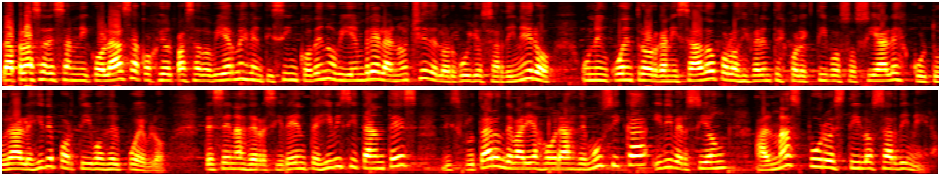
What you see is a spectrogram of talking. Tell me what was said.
La Plaza de San Nicolás acogió el pasado viernes 25 de noviembre la Noche del Orgullo Sardinero, un encuentro organizado por los diferentes colectivos sociales, culturales y deportivos del pueblo. Decenas de residentes y visitantes disfrutaron de varias horas de música y diversión al más puro estilo sardinero.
